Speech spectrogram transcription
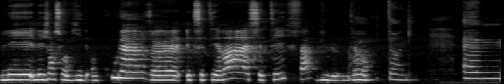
Les, les gens sont habillés en couleurs, euh, etc. C'était fabuleux, vraiment. Oh, dingue. Euh,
